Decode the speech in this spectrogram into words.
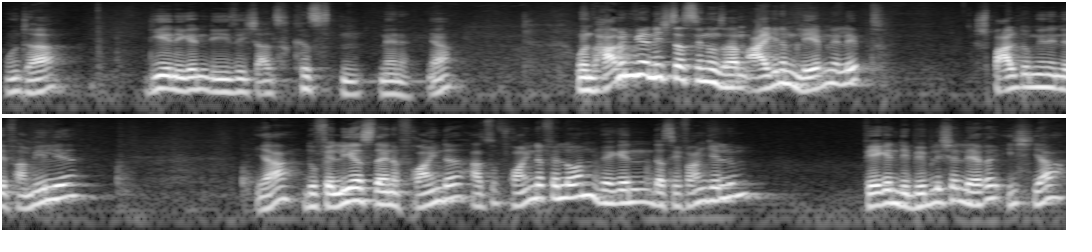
unter diejenigen, die sich als Christen nennen. Ja? Und haben wir nicht das in unserem eigenen Leben erlebt? Spaltungen in der Familie. Ja, du verlierst deine Freunde. Hast du Freunde verloren wegen des Evangeliums? Wegen der biblischen Lehre? Ich ja.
